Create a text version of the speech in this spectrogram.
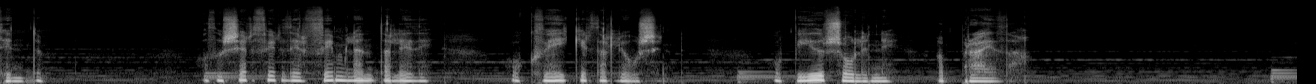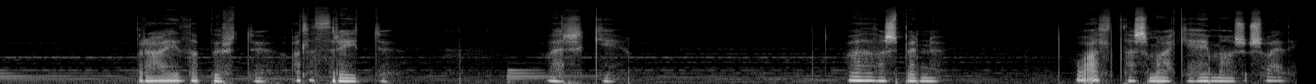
tindum og þú sér fyrir þér fimm lendaliði og kveikir þar ljósin og býður sólinni að bræða. Bræða burtu, alla þreitu, verki, vöðvaspennu og allt það sem á ekki heima á þessu svæði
